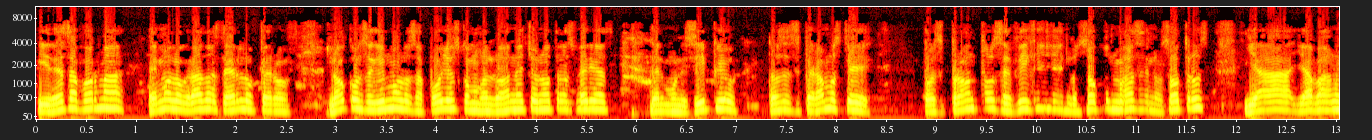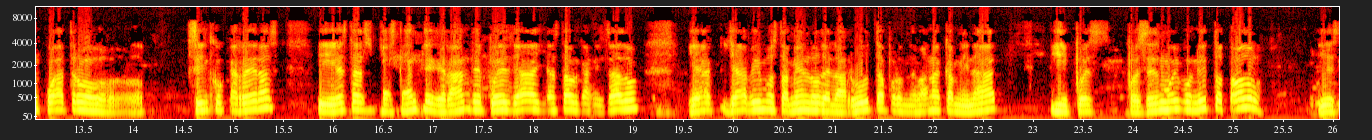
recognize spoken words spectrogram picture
y de esa forma hemos logrado hacerlo, pero no conseguimos los apoyos como lo han hecho en otras ferias del municipio. Entonces esperamos que pues pronto se fijen los ojos más en nosotros. Ya, ya van cuatro, cinco carreras y esta es bastante grande, pues ya, ya está organizado. Ya, ya vimos también lo de la ruta por donde van a caminar y pues, pues es muy bonito todo. Y es,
